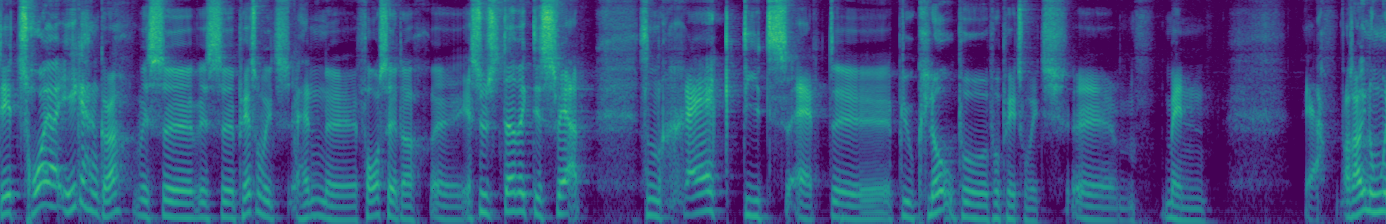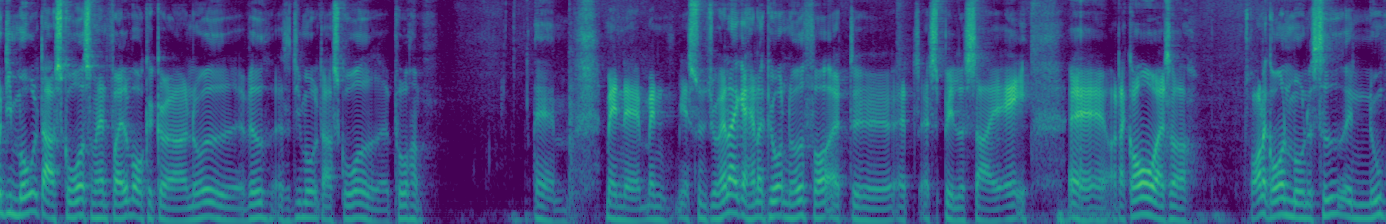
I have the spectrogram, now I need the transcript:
det tror jeg ikke, han gør, hvis, øh, hvis øh, Petrovic han øh, fortsætter. Øh, jeg synes stadigvæk, det er svært sådan rigtigt at øh, blive klog på, på Petrovic. Øh, men ja, og der er ikke nogen af de mål, der er scoret, som han for alvor kan gøre noget øh, ved. Altså de mål, der er scoret øh, på ham. Øhm, men, øh, men jeg synes jo heller ikke, at han har gjort noget for at, øh, at, at spille sig af. Øh, og der går altså tror, der går en måned tid endnu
